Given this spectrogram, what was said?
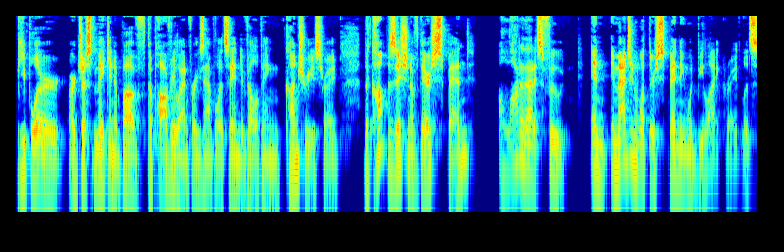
people are are just making above the poverty line, for example, let's say in developing countries, right? The composition of their spend, a lot of that is food. And imagine what their spending would be like, right? Let's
